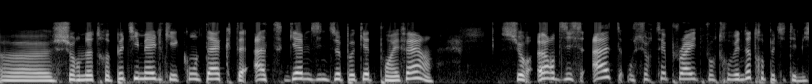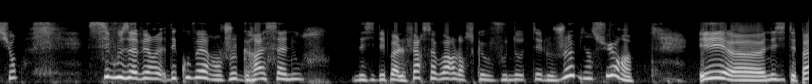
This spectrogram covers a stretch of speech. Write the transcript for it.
euh, sur notre petit mail qui est contact at gamesinthepocket.fr, sur Earthis at ou sur Taperite pour trouver notre petite émission. Si vous avez découvert un jeu grâce à nous, n'hésitez pas à le faire savoir lorsque vous notez le jeu, bien sûr. Et euh, n'hésitez pas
